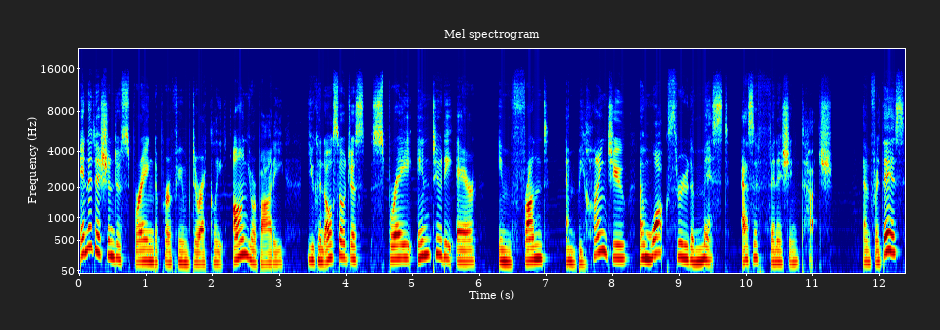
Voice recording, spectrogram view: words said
In addition to spraying the perfume directly on your body, you can also just spray into the air in front and behind you and walk through the mist as a finishing touch. And for this,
